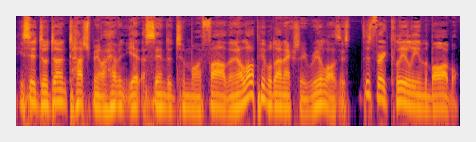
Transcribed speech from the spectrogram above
He said don't touch me. I haven't yet ascended to my father. Now, a lot of people don't actually realize this. This is very clearly in the Bible.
